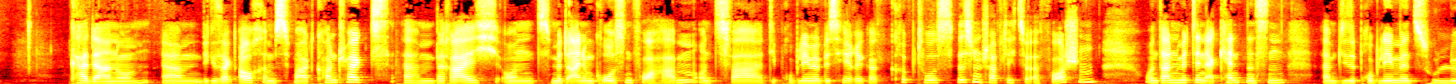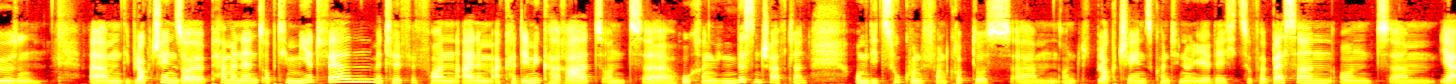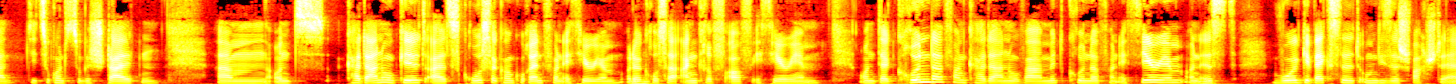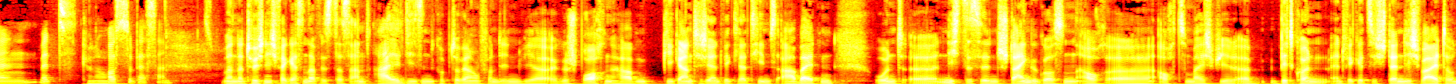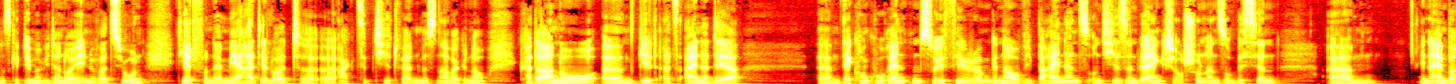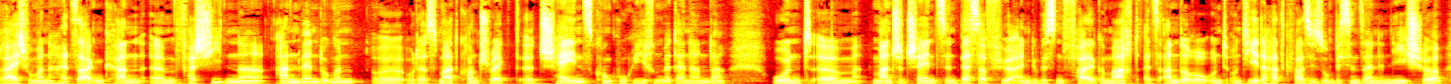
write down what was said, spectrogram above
Cardano, ähm, wie gesagt, auch im Smart Contract ähm, Bereich und mit einem großen Vorhaben, und zwar die Probleme bisheriger Kryptos wissenschaftlich zu erforschen und dann mit den Erkenntnissen ähm, diese Probleme zu lösen. Ähm, die Blockchain soll permanent optimiert werden, mithilfe von einem Akademikerrat und äh, hochrangigen Wissenschaftlern, um die Zukunft von Kryptos ähm, und Blockchains kontinuierlich zu verbessern und ähm, ja, die Zukunft zu gestalten. Ähm, und Cardano gilt als großer Konkurrent von Ethereum oder mhm. großer Angriff auf Ethereum. Und der Gründer von Cardano war Mitgründer von Ethereum und ist wohl gewechselt, um diese Schwachstellen mit genau. auszubessern man natürlich nicht vergessen darf, ist, dass an all diesen Kryptowährungen, von denen wir äh, gesprochen haben, gigantische Entwicklerteams arbeiten und äh, nichts ist in Stein gegossen. Auch, äh, auch zum Beispiel äh, Bitcoin entwickelt sich ständig weiter und es gibt immer wieder neue Innovationen, die halt von der Mehrheit der Leute äh, akzeptiert werden müssen. Aber genau, Cardano ähm, gilt als einer der ähm, der Konkurrenten zu Ethereum, genau wie Binance. Und hier sind wir eigentlich auch schon an so ein bisschen ähm, in einem Bereich, wo man halt sagen kann, ähm, verschiedene Anwendungen äh, oder Smart Contract äh, Chains konkurrieren miteinander und ähm, manche Chains sind besser für einen gewissen Fall gemacht als andere und, und jeder hat quasi so ein bisschen seine Nische.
